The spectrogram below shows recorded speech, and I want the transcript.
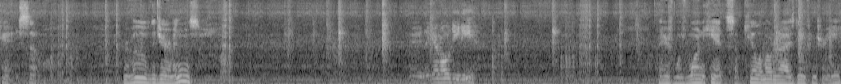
Okay, so remove the Germans. They got. There's was one hit, so kill a motorized infantry.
